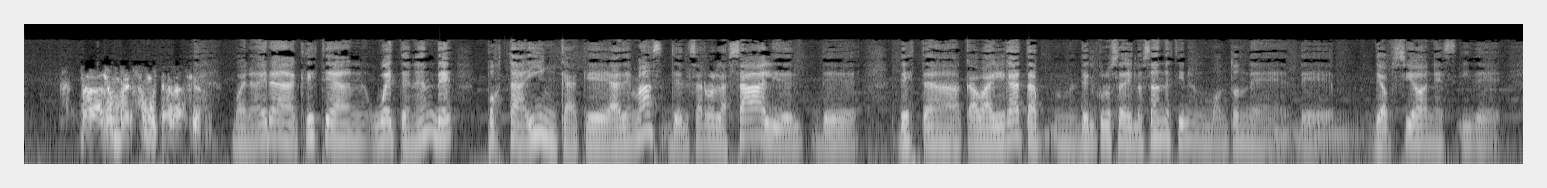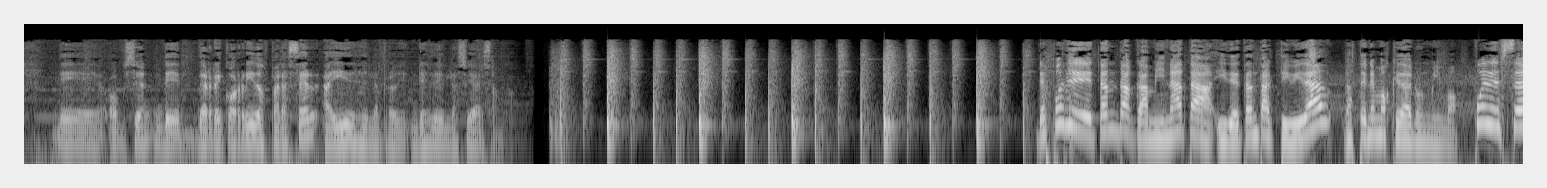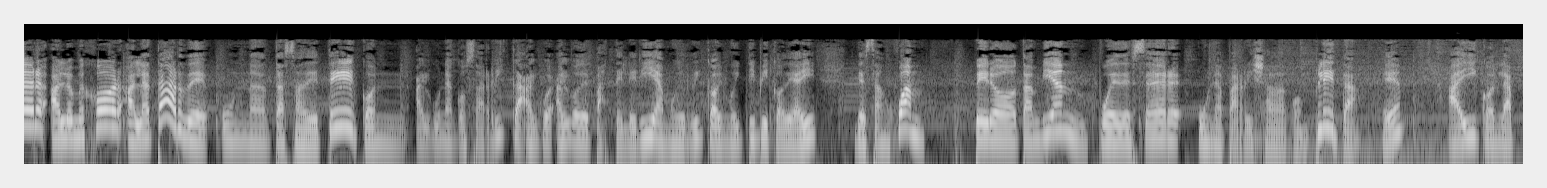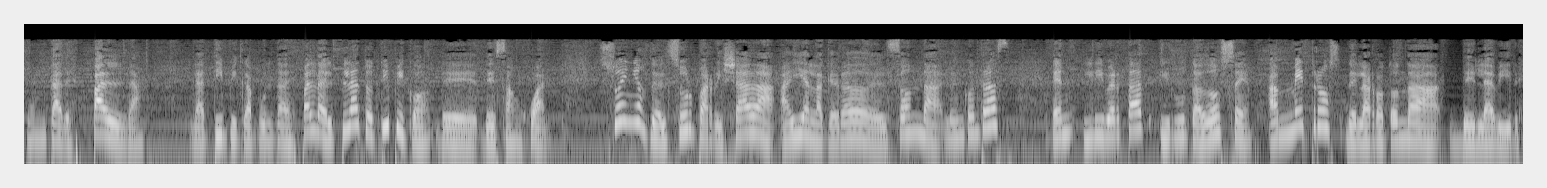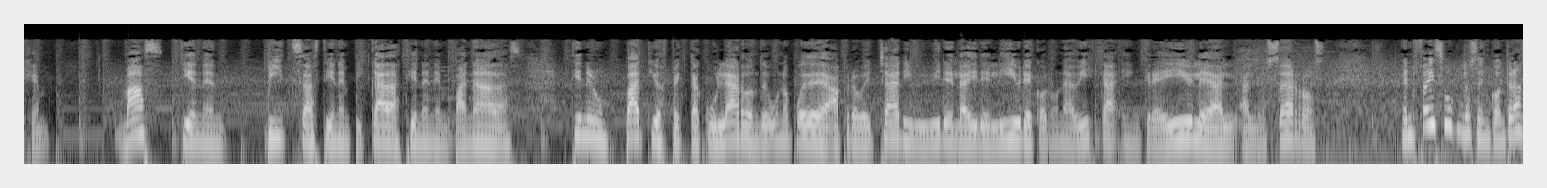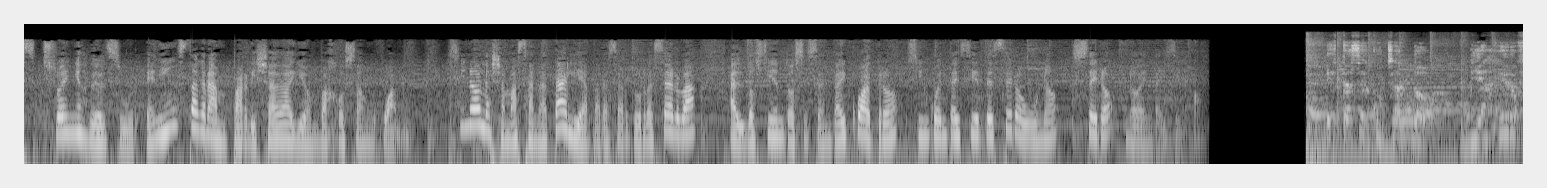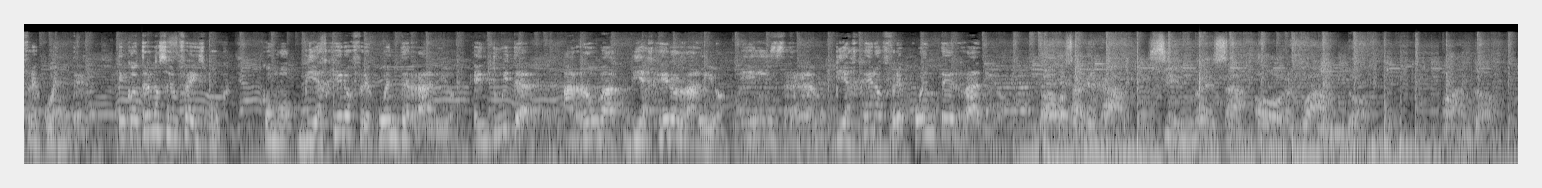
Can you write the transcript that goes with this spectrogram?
Dale, un beso, muchas gracias. Bueno, era Cristian Wettenen de Posta Inca, que además del Cerro La Sal y de, esta cabalgata del cruce de los Andes, tienen un montón de, de, opciones y de, de, opción, de, de recorridos para hacer ahí desde la, desde la ciudad de San Juan. Después de tanta caminata y de tanta actividad, nos tenemos que dar un mimo. Puede ser a lo mejor a la tarde una taza de té con alguna cosa rica, algo, algo de pastelería muy rico y muy típico de ahí, de San Juan. Pero también puede ser una parrillada completa, ¿eh? ahí con la punta de espalda, la típica punta de espalda, el plato típico de, de San Juan. Sueños del Sur parrillada, ahí en la quebrada del Sonda, lo encontrás en Libertad y Ruta 12, a metros de la Rotonda de la Virgen. Más tienen pizzas, tienen picadas, tienen empanadas, tienen un patio espectacular donde uno puede aprovechar y vivir el aire libre con una vista increíble a los cerros. En Facebook los encontrás Sueños del Sur, en Instagram parrillada-san Juan. Si no, la llamas a Natalia para hacer tu reserva al 264 5701 095. Estás escuchando Viajero Frecuente. Encontranos en Facebook como Viajero Frecuente Radio, en Twitter arroba Viajero Radio, en Instagram Viajero Frecuente Radio. Vamos a viajar, si no es ahora, ¿cuándo? ¿Cuándo?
